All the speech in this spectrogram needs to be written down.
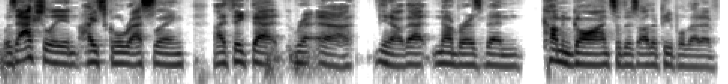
was actually in high school wrestling. I think that, uh, you know, that number has been come and gone. So there's other people that have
